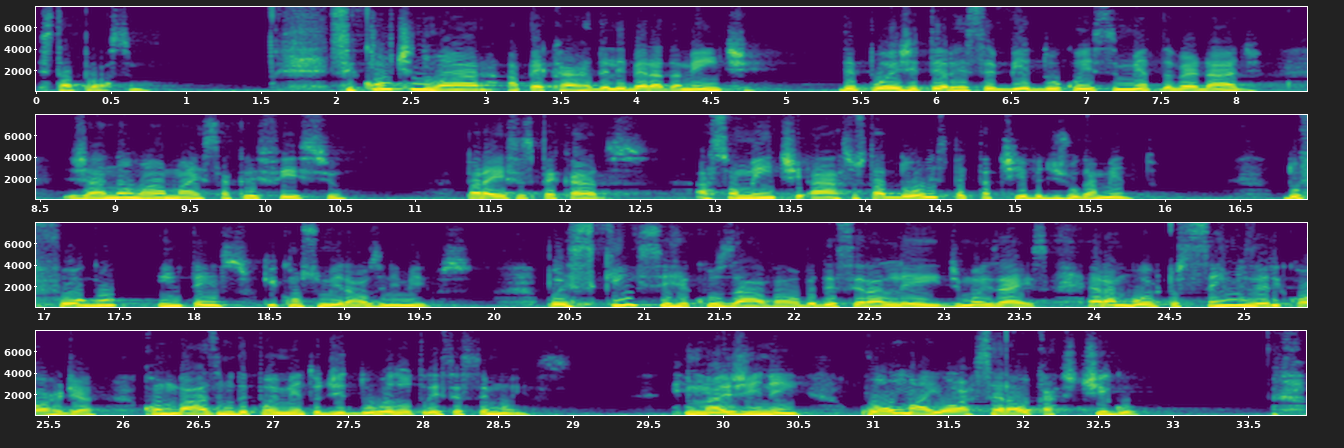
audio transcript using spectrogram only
está próximo. Se continuar a pecar deliberadamente, depois de ter recebido o conhecimento da verdade, já não há mais sacrifício para esses pecados. Há somente a assustadora expectativa de julgamento do fogo intenso que consumirá os inimigos. Pois quem se recusava a obedecer à lei de Moisés era morto sem misericórdia, com base no depoimento de duas ou três testemunhas. Imaginem quão maior será o castigo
